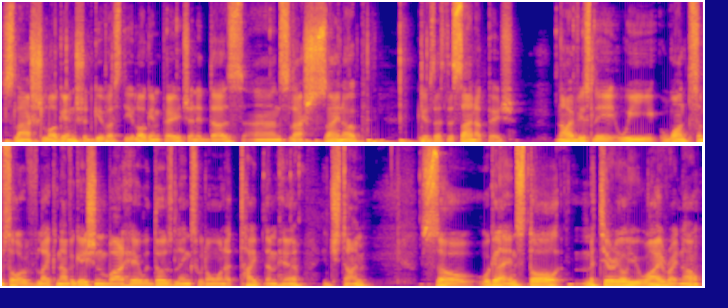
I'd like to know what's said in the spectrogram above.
Slash login should give us the login page and it does and slash sign up gives us the sign up page. Now obviously we want some sort of like navigation bar here with those links. We don't want to type them here each time. So we're gonna install Material UI right now.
